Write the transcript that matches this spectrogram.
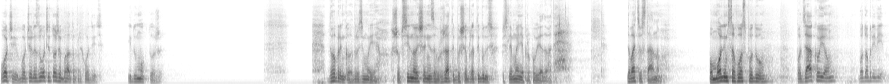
Очі, бо через очі теж багато приходить. І думок теж. Добренько, друзі мої, щоб сильно ще не загружати, бо ще брати будуть після мене проповідувати. Давайте встанемо. Помолимося Господу, подякуємо, бо добрий він.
